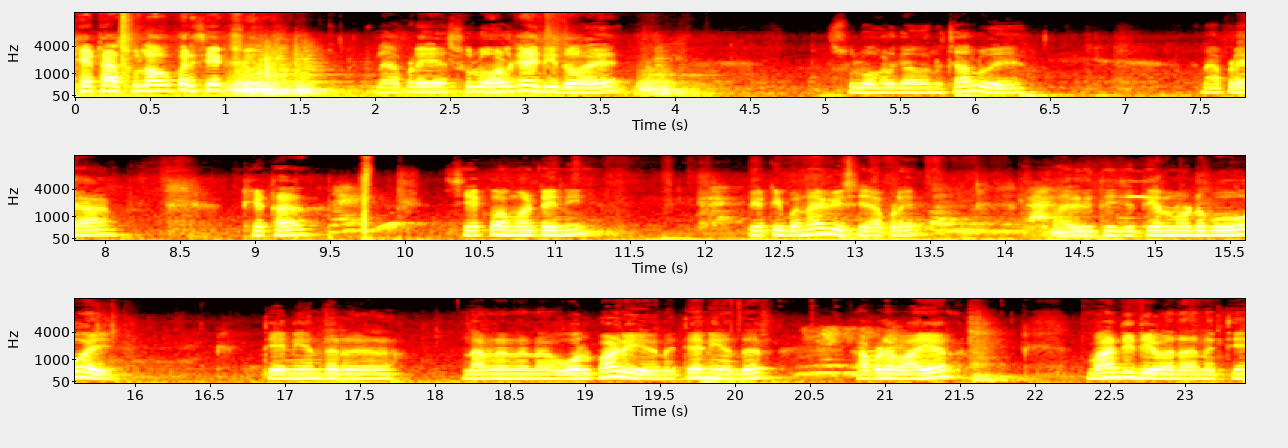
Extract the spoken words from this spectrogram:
ઠેઠા ચૂલા ઉપર શેકશું. એટલે આપણે સુલો હળગાવી દીધો છે. સુલો હળગાવવાનું ચાલુ છે. અને આપણે આ ઠેઠા શેકવા માટેની પેટી બનાવી છે આપણે. આવી રીતે જે તેલનો ડબ્બો હોય, તેની અંદર નાના નાના હોલ પાડી અને તેની અંદર આપણે વાયર બાંધી દેવાના અને તે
